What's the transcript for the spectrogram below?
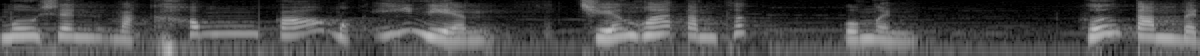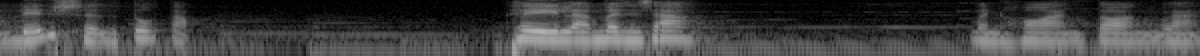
mưu sinh Và không có một ý niệm chuyển hóa tâm thức của mình Hướng tâm mình đến sự tu tập. Thì là mình sao? Mình hoàn toàn là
